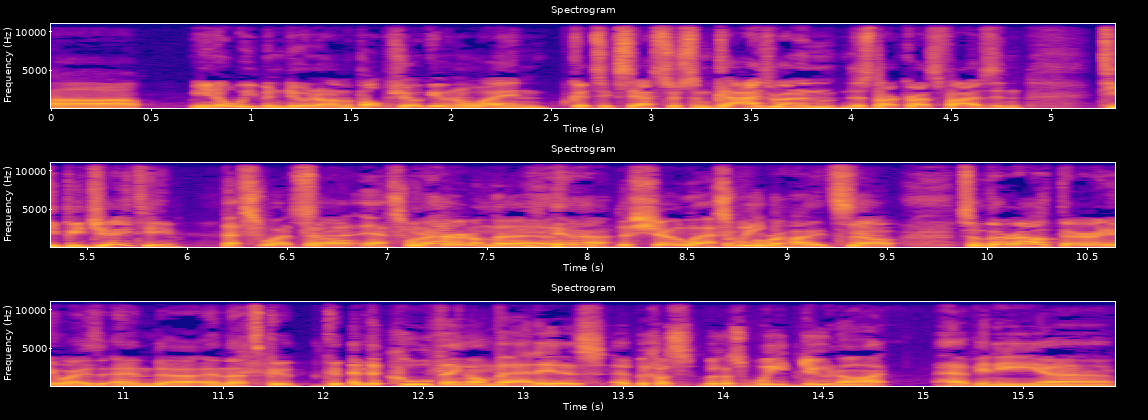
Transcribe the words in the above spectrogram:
uh, you know, we've been doing it on the Pulp Show, giving away, and good success. There's some guys running the Starcross Fives and TPJ team. That's what So, uh, that's what I heard on the, yeah. the the show last week. right? So so they're out there, anyways, and uh, and that's good. Good. And the cool thing on that is uh, because because we do not have any uh,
